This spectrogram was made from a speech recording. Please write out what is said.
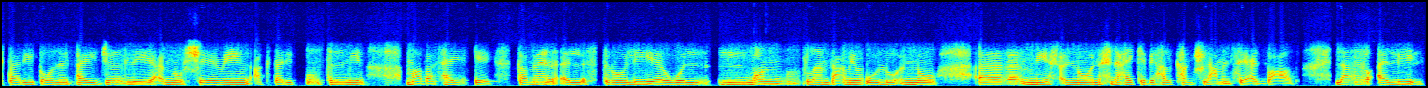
اكثريتهم ال pages اللي عملوا sharing اكثريتهم مسلمين. ما بس هيك كمان الأسترالية وال non Muslims عم يقولوا إنه آه منيح إنه نحن هيك بهال country عم نساعد بعض. لأنه قليل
